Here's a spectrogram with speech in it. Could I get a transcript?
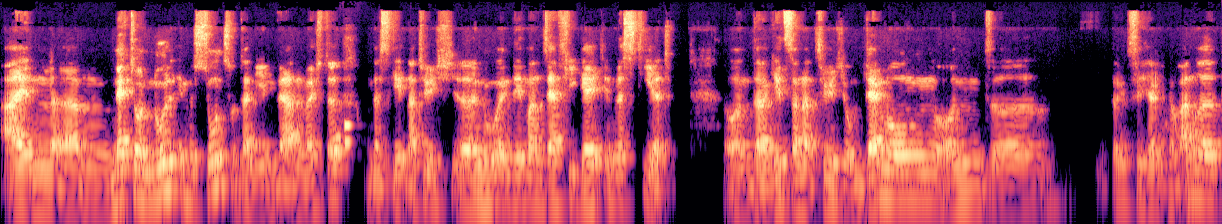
ein ähm, Netto-Null-Emissionsunternehmen werden möchte. Und das geht natürlich äh, nur, indem man sehr viel Geld investiert. Und da geht es dann natürlich um Dämmung und äh, da gibt es sicherlich noch andere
